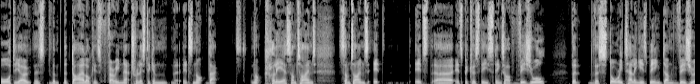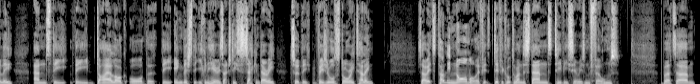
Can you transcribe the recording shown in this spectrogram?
audio. There's the the dialogue is very naturalistic and it's not that not clear sometimes. Sometimes it it's uh, it's because these things are visual. That the storytelling is being done visually, and the the dialogue or the the English that you can hear is actually secondary to the visual storytelling. So it's totally normal if it's difficult to understand TV series and films. But um,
